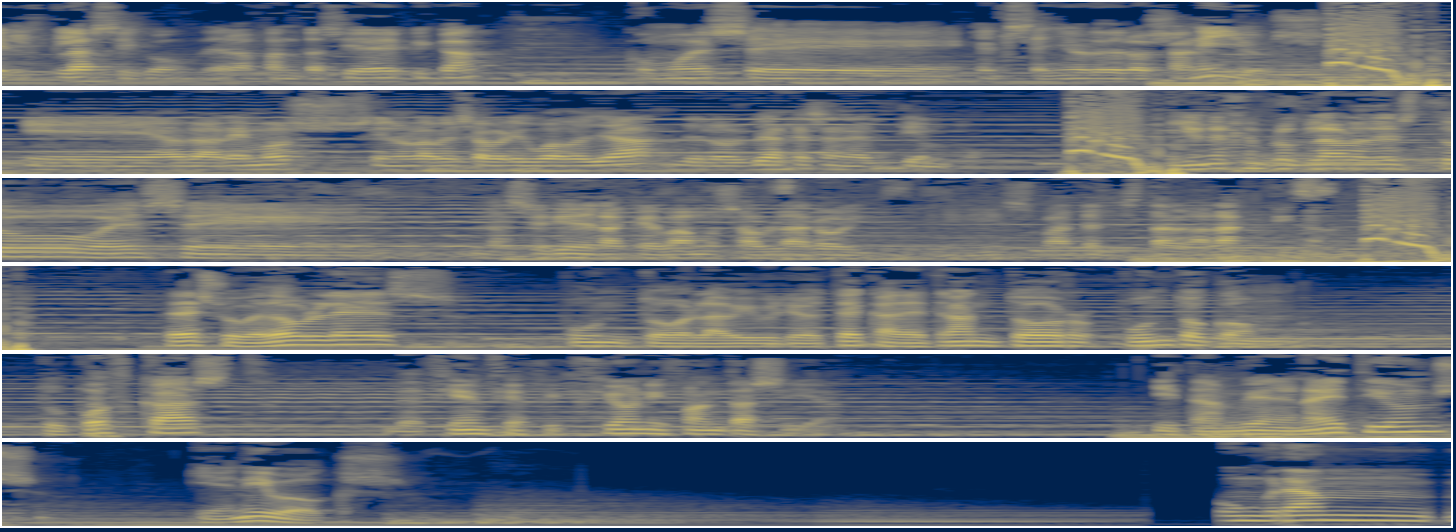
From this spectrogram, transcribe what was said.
el clásico de la fantasía épica, como es eh, El Señor de los Anillos. Y hablaremos, si no lo habéis averiguado ya, de los viajes en el tiempo. Y un ejemplo claro de esto es eh, la serie de la que vamos a hablar hoy, que es Battlestar Galactica. www.labibliotecadetrantor.com Tu podcast de ciencia ficción y fantasía. Y también en iTunes y en iVoox un gran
